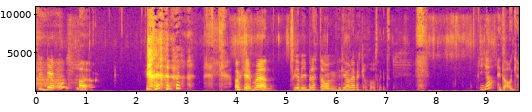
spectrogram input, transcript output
ska vi börja om? Ja. Okej, men ska vi berätta vad vi vill göra i veckans avsnitt? Ja, Idag.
